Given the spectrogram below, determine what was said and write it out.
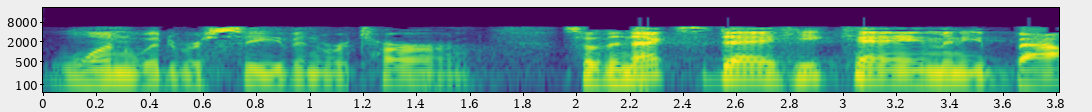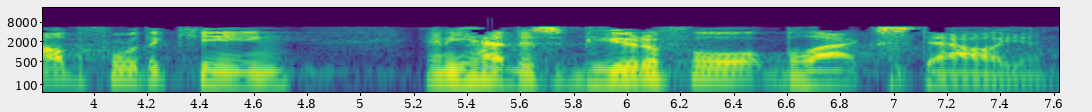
one would receive in return. So the next day he came and he bowed before the king and he had this beautiful black stallion.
